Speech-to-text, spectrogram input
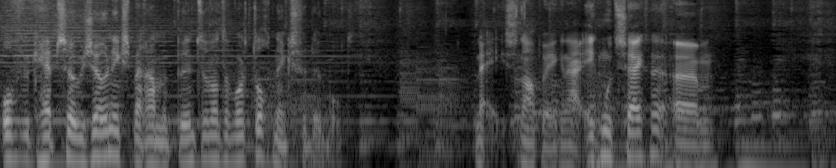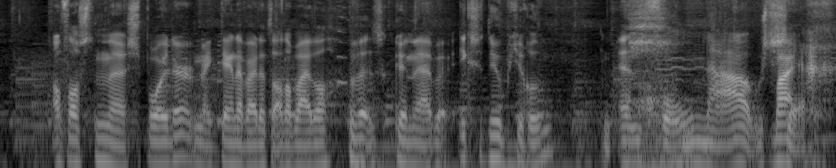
Of ik heb sowieso niks meer aan mijn punten, want er wordt toch niks verdubbeld. Nee, snap ik. Nou, ik moet zeggen, ehm, alvast een eh, spoiler. Maar ik denk dat wij dat allebei wel kunnen hebben. Ik zit nu op Jeroen. En vol. Nou, zeg.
